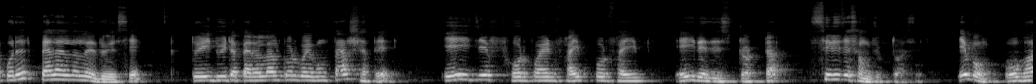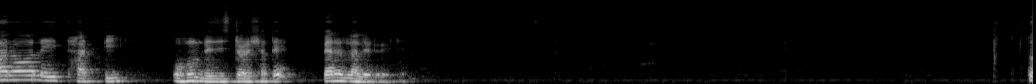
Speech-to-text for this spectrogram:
অপরের প্যারালালে রয়েছে। তো এই দুইটা প্যারালাল করব এবং তার সাথে এই যে four point five four five এই রেজিস্টরটা সিরিজে সংযুক্ত আছে এবং ওভারঅল এই থার্টি ওহম রেজিস্টরের সাথে প্যারালালে রয়েছে। তো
